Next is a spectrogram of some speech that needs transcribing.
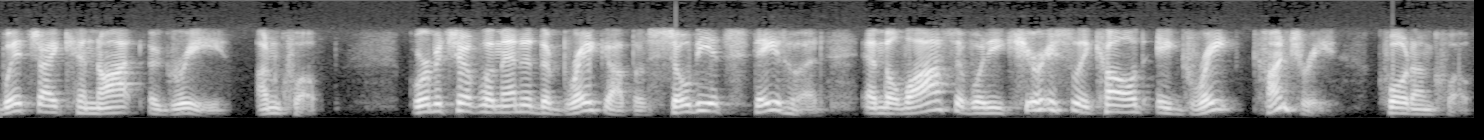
which I cannot agree. Unquote. Gorbachev lamented the breakup of Soviet statehood and the loss of what he curiously called a great country, quote unquote.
